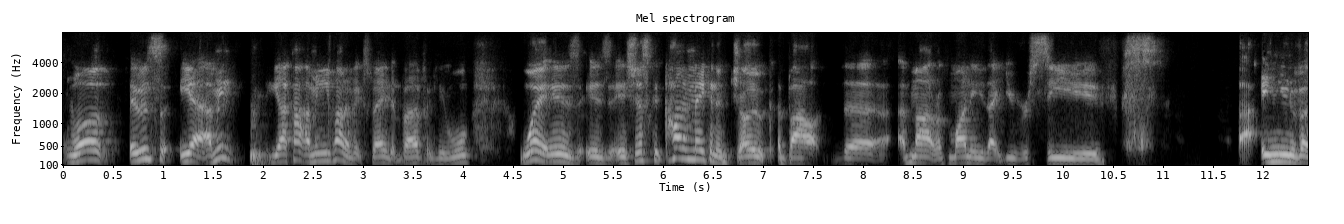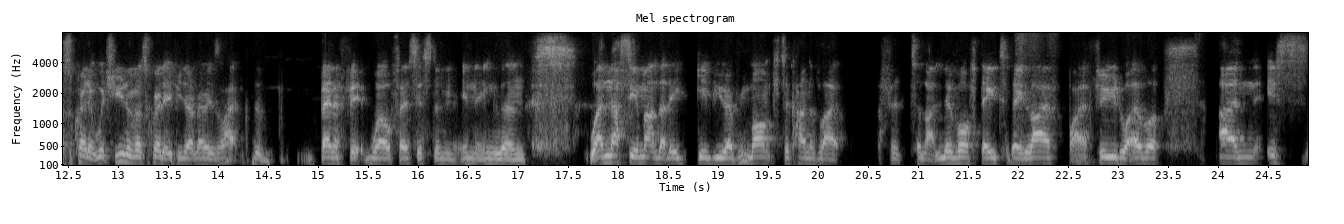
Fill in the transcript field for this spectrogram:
Well, it was yeah. I mean, yeah. I, I mean, you kind of explained it perfectly. Well, what it is is it's just kind of making a joke about the amount of money that you receive uh, in universal credit, which universal credit, if you don't know, is like the benefit welfare system in England, and that's the amount that they give you every month to kind of like for, to like live off day to day life, buy food, whatever. And it's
